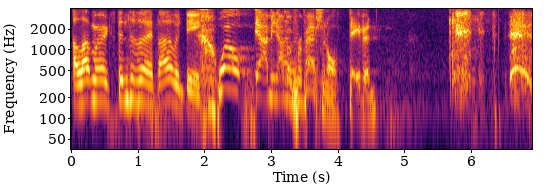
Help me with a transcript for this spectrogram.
a lot more expensive than I thought it would be. Well, yeah, I mean, I'm a professional, David.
